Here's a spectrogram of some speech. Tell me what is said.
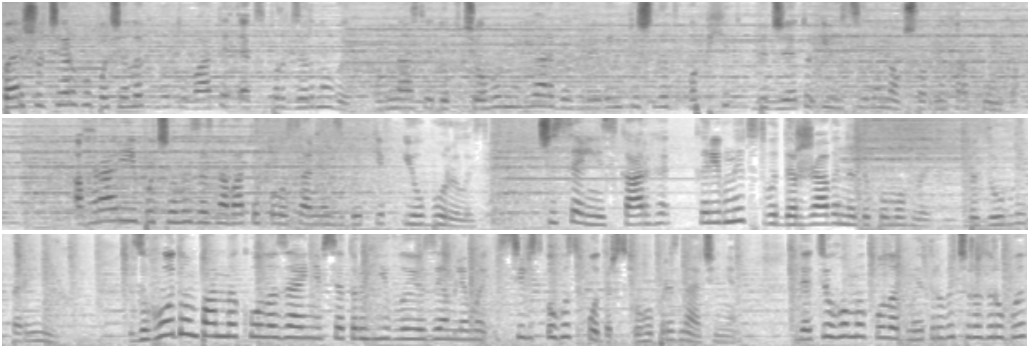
Першу чергу почали квотувати експорт зернових, внаслідок чого мільярди гривень пішли в обхід бюджету і усіли на офшорних рахунках. Аграрії почали зазнавати колосальних збитків і обурились. Чисельні скарги керівництву держави не допомогли. Безуглий переміг. Згодом пан Микола зайнявся торгівлею землями сільськогосподарського призначення. Для цього Микола Дмитрович розробив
